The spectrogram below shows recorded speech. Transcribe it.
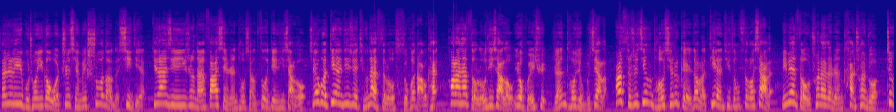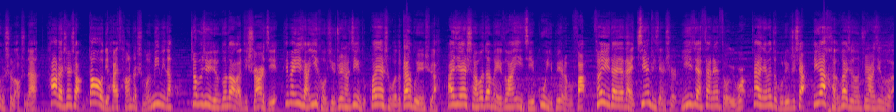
在这里补充一。个我之前没说到的细节，第三集医生男发现人头想坐电梯下楼，结果电梯却停在四楼，死活打不开。后来他走楼梯下楼，又回去，人头就不见了。而此时镜头其实给到了电梯从四楼下来，里面走出来的人看穿着正是老实男，他的身上到底还藏着什么秘密呢？这部剧已经更到了第十二集，偏偏一想一口气追上进度，关键是我的肝不允许啊，而且舍不得每做完一集故意憋着不发，所以大家再坚持坚持，一键三连走一波，在你们的鼓励之下，应该很快就能追上进度了。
